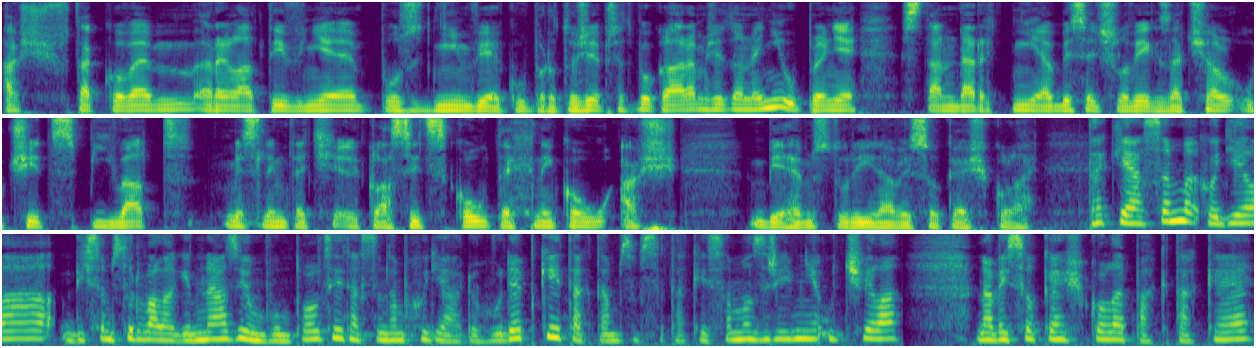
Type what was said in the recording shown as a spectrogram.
až v takovém relativně pozdním věku? Protože předpokládám, že to není úplně standardní, aby se člověk začal učit zpívat, myslím teď klasickou technikou, až během studií na vysoké škole. Tak já jsem chodila, když jsem studovala gymnázium v Umpolci, tak jsem tam chodila do hudebky, tak tam jsem se taky samozřejmě učila. Na vysoké škole pak také,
